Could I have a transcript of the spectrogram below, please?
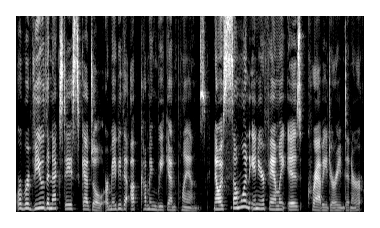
or review the next day's schedule or maybe the upcoming weekend plans. Now, if someone in your family is crabby during dinner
